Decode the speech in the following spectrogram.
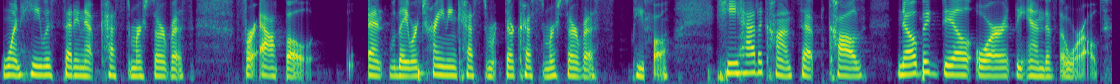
when he was setting up customer service for Apple, and they were training customer their customer service people, he had a concept called "no big deal" or "the end of the world,"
